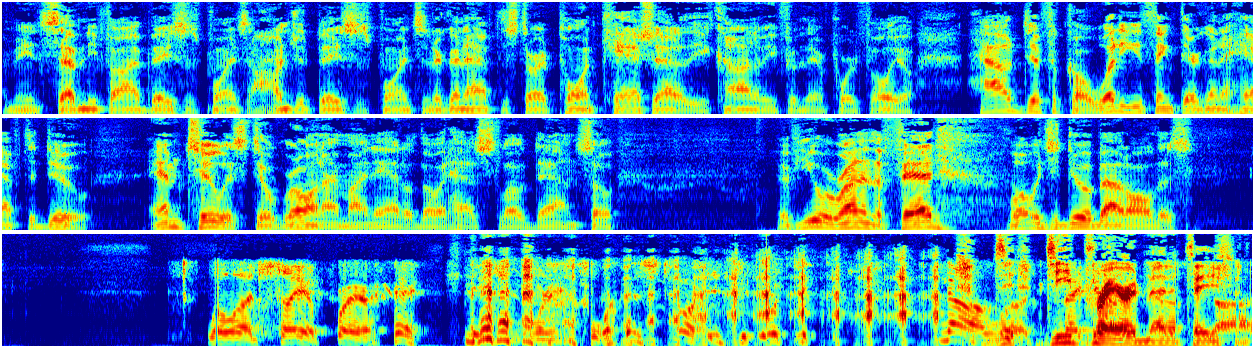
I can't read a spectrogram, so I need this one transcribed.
I mean, 75 basis points, 100 basis points, and they're going to have to start pulling cash out of the economy from their portfolio. How difficult? What do you think they're going to have to do? M2 is still growing, I might add, although it has slowed down. So, if you were running the Fed, what would you do about all this? Well, I'd say a prayer each morning before I started doing it. No, look, deep, deep prayer and meditation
